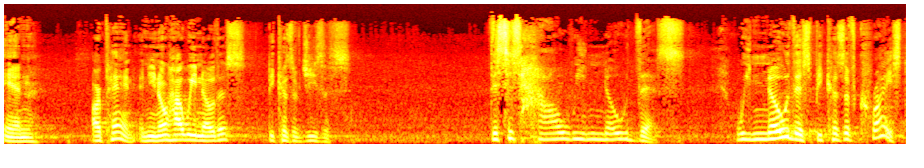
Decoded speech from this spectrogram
in our pain. And you know how we know this? Because of Jesus. This is how we know this. We know this because of Christ.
